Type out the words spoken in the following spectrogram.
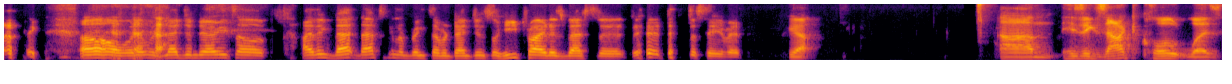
Something. Oh, it was legendary. So I think that that's going to bring some attention. So he tried his best to to, to save it. Yeah. Um, his exact quote was,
